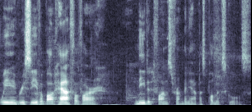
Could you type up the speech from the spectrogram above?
We receive about half of our needed funds from Minneapolis Public Schools.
